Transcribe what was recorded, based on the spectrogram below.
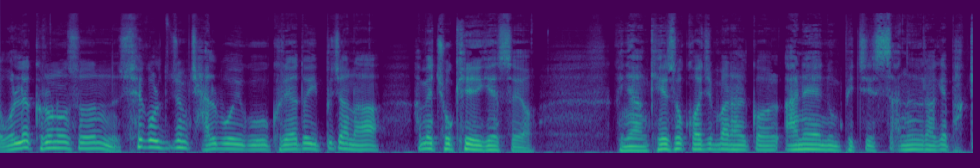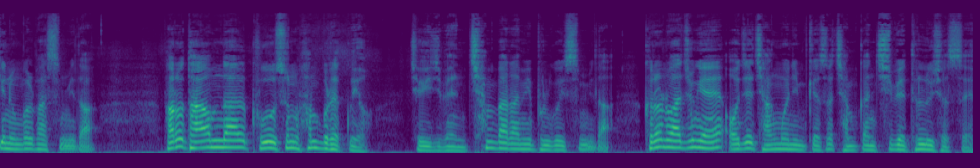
원래 그런 옷은 쇄골도 좀 잘 보이고 그래야 더 이쁘잖아. 하며 좋게 얘기했어요. 그냥 계속 거짓말 할 걸 아내의 눈빛이 싸늘하게 바뀌는 걸 봤습니다. 바로 다음날 그 옷은 환불했고요. 저희 집엔 찬바람이 불고 있습니다. 그런 와중에 어제 장모님께서 잠깐 집에 들르셨어요.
